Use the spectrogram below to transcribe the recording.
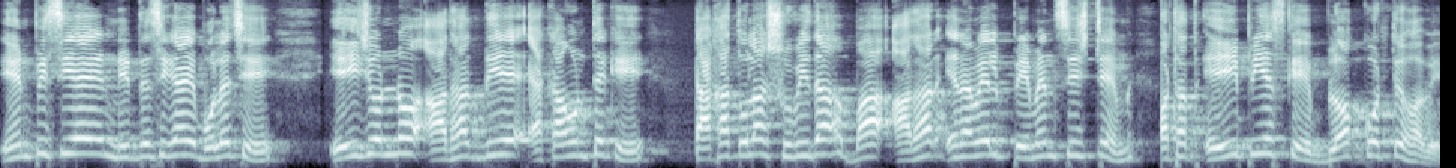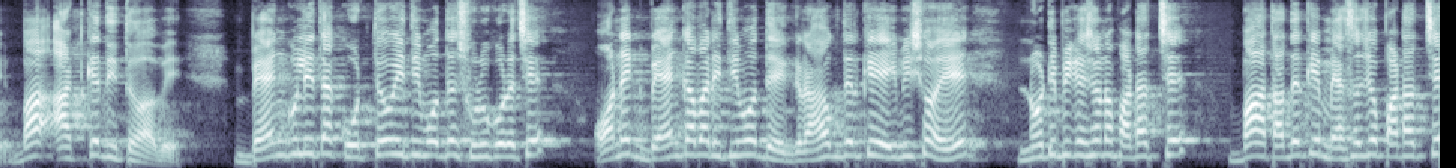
এনপিসিআইয়ের নির্দেশিকায় বলেছে এই জন্য আধার দিয়ে অ্যাকাউন্ট থেকে টাকা তোলার সুবিধা বা আধার এনামেল পেমেন্ট সিস্টেম, অর্থাৎ এইপিএসকে ব্লক করতে হবে বা আটকে দিতে হবে। ব্যাঙ্কগুলি তা করতেও ইতিমধ্যে শুরু করেছে। অনেক ব্যাংক আবার ইতিমধ্যে গ্রাহকদেরকে এই বিষয়ে নোটিফিকেশনও পাঠাচ্ছে বা তাদেরকে মেসেজও পাঠাচ্ছে,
